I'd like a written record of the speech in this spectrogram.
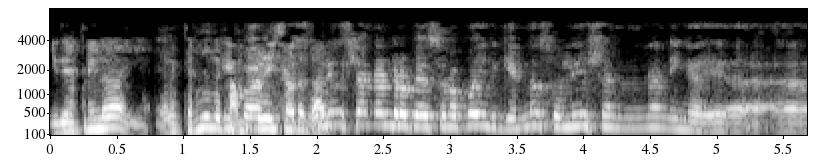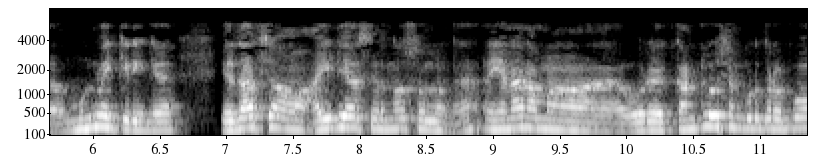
இது எப்படின்னா எனக்கு தெரிஞ்ச இந்த கம்பெனிஸோட சொல்யூஷன்ன்ற பேசுறப்போ இதுக்கு என்ன சொல்யூஷன் நீங்க முன்வைக்கிறீங்க? ஏதாச்சும் ஐடியாஸ் இருந்தா சொல்லுங்க. ஏன்னா நம்ம ஒரு கன்க்ளூஷன் கொடுக்கறப்போ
